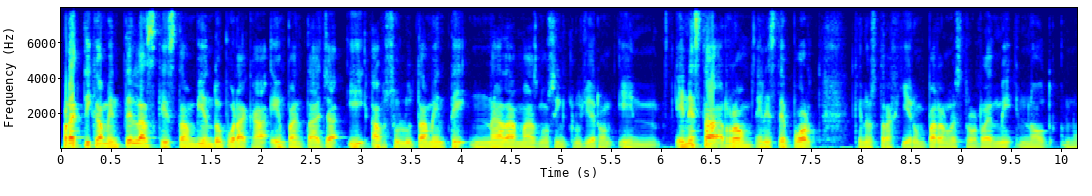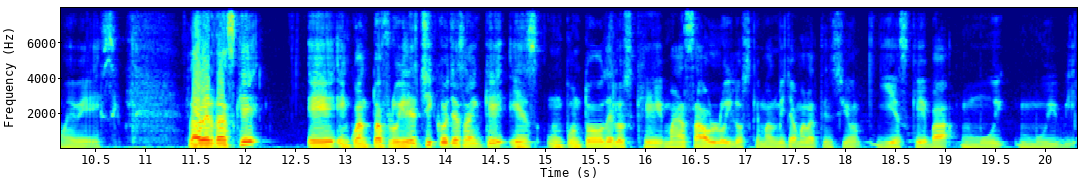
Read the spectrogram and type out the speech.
prácticamente las que están viendo por acá en pantalla y absolutamente nada más nos incluyeron en, en esta ROM, en este port que nos trajeron para nuestro Redmi Note 9S. La verdad es que eh, en cuanto a fluidez, chicos, ya saben que es un punto de los que más hablo y los que más me llama la atención y es que va muy, muy bien.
